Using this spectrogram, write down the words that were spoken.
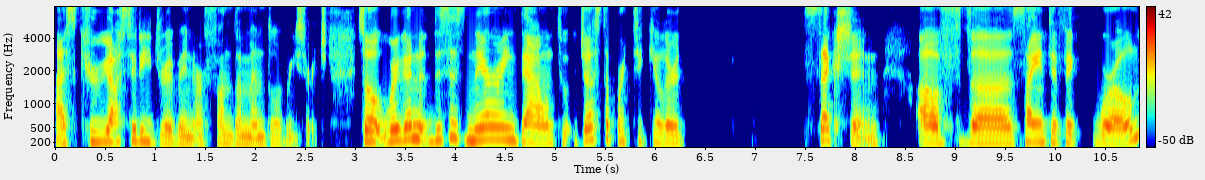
as curiosity driven or fundamental research. So we're gonna this is narrowing down to just a particular section of the scientific world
